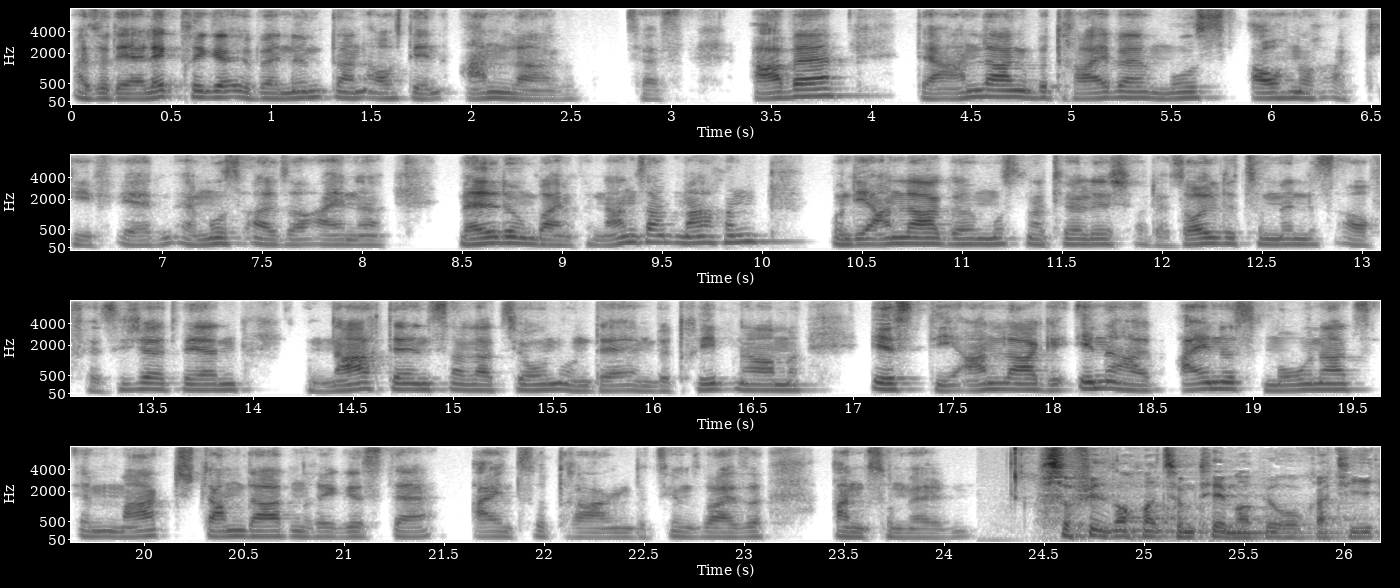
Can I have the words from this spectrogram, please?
Also der Elektriker übernimmt dann auch den Anlageprozess. Aber der Anlagenbetreiber muss auch noch aktiv werden. Er muss also eine Meldung beim Finanzamt machen und die Anlage muss natürlich oder sollte zumindest auch versichert werden. Und nach der Installation und der Inbetriebnahme ist die Anlage innerhalb eines Monats im Marktstammdatenregister einzutragen bzw. anzumelden. So viel nochmal zum Thema Bürokratie.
